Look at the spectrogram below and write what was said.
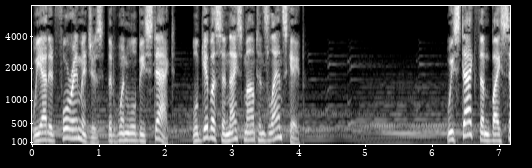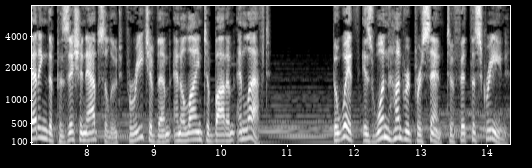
we added 4 images that when will be stacked, will give us a nice mountains landscape. We stack them by setting the position absolute for each of them and align to bottom and left. The width is 100% to fit the screen.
